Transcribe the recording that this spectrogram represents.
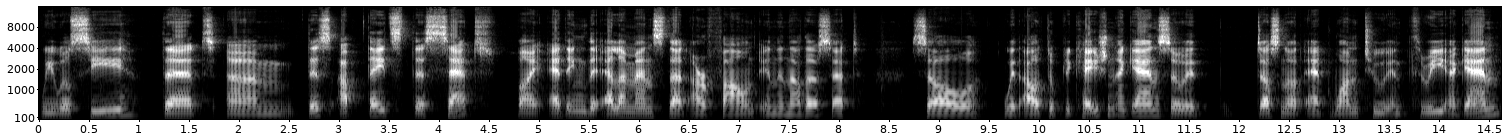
we will see that um, this updates the set by adding the elements that are found in another set. So without duplication again, so it does not add 1, 2 and 3 again,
